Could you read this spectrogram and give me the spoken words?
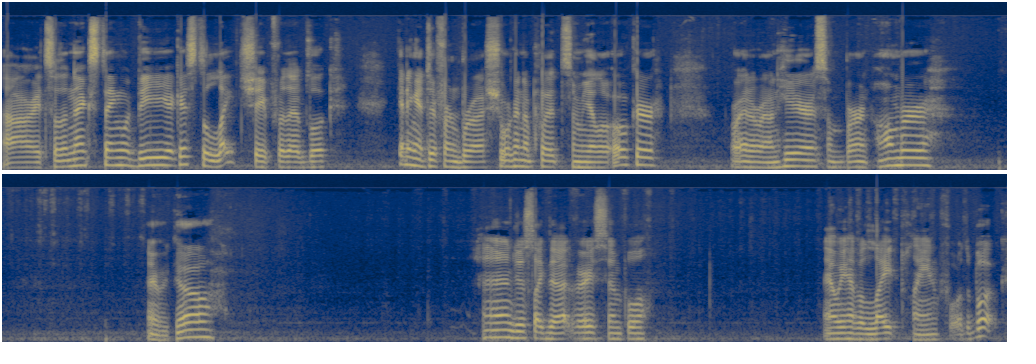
Alright, so the next thing would be, I guess, the light shape for that book. Getting a different brush, we're to put some yellow ochre right around here, some burnt umber. There we go. And just like that, very simple. Now we have a light plane for the book.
